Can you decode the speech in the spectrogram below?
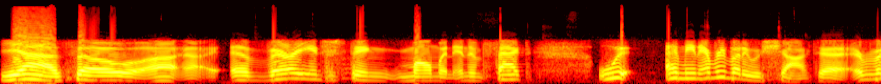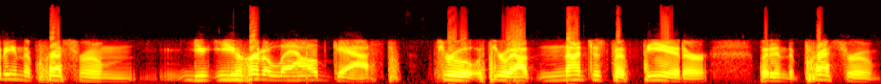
yeah, so uh, a very interesting moment. And in fact, we, I mean, everybody was shocked. Uh, everybody in the press room, you you heard a loud gasp through throughout not just the theater, but in the press room.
